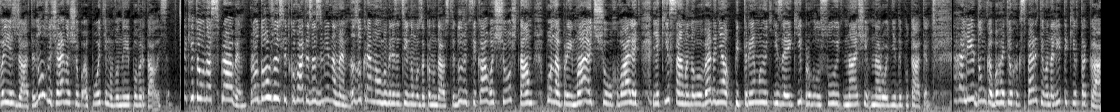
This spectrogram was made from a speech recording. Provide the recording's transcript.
виїжджати. Ну, звичайно, щоб потім вони поверталися. Які то у нас справи продовжую слідкувати за змінами, зокрема у мобілізаційному законодавстві. Дуже цікаво, що ж там понаприймають, що ухвалять, які саме нововведення підтримують і за які проголосують наші народні депутати. Взагалі, думка багатьох експертів, аналітиків така,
